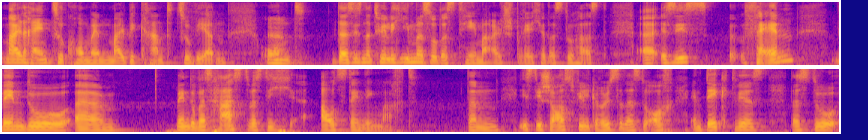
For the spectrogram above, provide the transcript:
mal reinzukommen, mal bekannt zu werden. Und ja. das ist natürlich immer so das Thema als Sprecher, das du hast. Äh, es ist fein, wenn du, ähm, wenn du was hast, was dich outstanding macht. Dann ist die Chance viel größer, dass du auch entdeckt wirst, dass du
